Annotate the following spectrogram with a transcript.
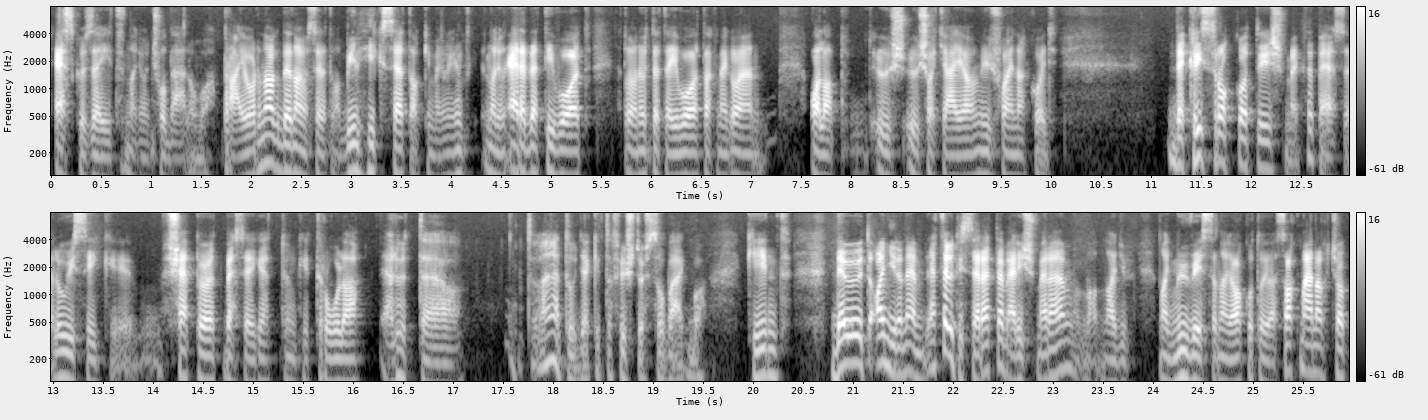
eszközeit nagyon csodálom a Priornak, de nagyon szeretem a Bill Hicks-et, aki meg nagyon eredeti volt, tehát olyan ötletei voltak, meg olyan alap ős, ősatyája a műfajnak, hogy de Chris Rockot is, meg persze Louis C.K. Shepard, beszélgettünk itt róla előtte, a, hát tudják, itt a füstös szobákba kint, de őt annyira nem, egyszer őt is szerettem, elismerem, na- nagy, nagy művésze, nagy alkotója a szakmának, csak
